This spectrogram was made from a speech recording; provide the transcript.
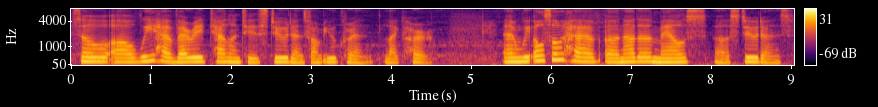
So uh, we have very talented students from Ukraine like her. And we also have another male uh, student,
